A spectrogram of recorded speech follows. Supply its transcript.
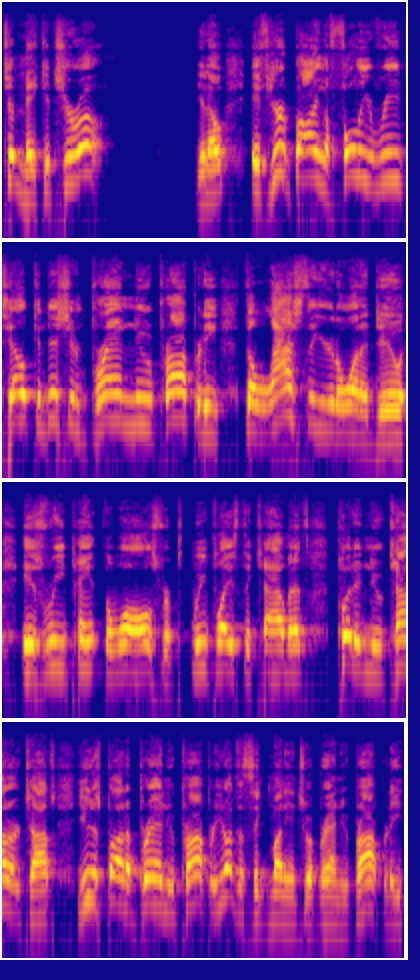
to make it your own. You know, if you're buying a fully retail condition, brand new property, the last thing you're going to want to do is repaint the walls, re- replace the cabinets, put in new countertops. You just bought a brand new property. You don't have to sink money into a brand new property.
